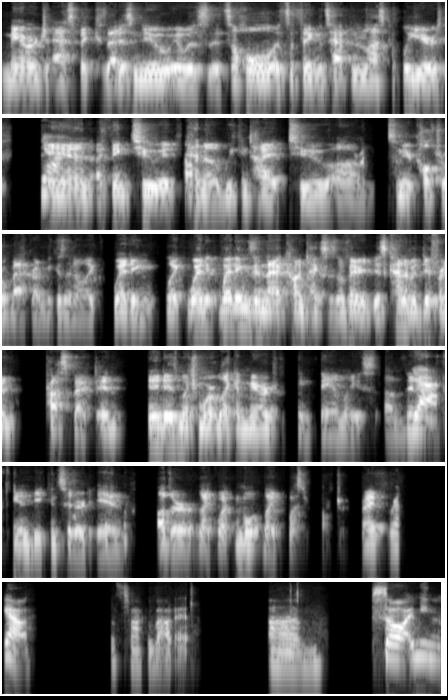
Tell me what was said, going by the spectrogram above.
marriage aspect because that is new. It was it's a whole it's a thing that's happened in the last couple of years. Yeah. And I think too, it oh. kind of we can tie it to um, some of your cultural background because I know like wedding, like wed- weddings in that context is a very is kind of a different prospect, and and it is much more of like a marriage between families um, than yeah. it can be considered in other like what more like Western culture, right? Yeah, let's talk about it. Um, so I mean,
